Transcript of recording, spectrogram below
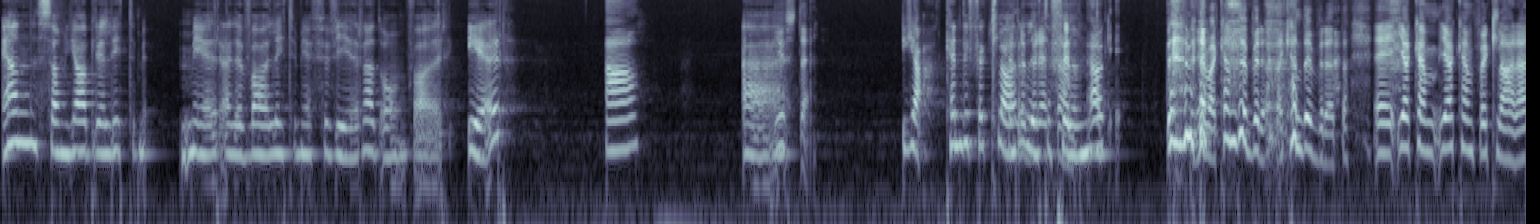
En som jag blev lite mer, eller var lite mer förvirrad om var er. Ja, uh, just det. Ja, kan du förklara kan du lite skillnad? Okay. Jag kan du berätta? Kan du berätta? Eh, jag, kan, jag kan förklara.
